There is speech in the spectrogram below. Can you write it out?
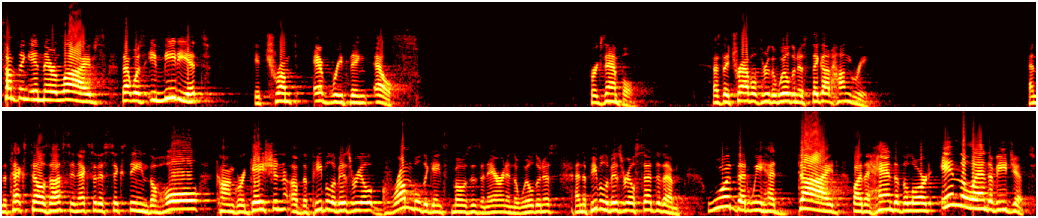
something in their lives that was immediate, it trumped everything else. For example, as they traveled through the wilderness, they got hungry. And the text tells us in Exodus 16 the whole congregation of the people of Israel grumbled against Moses and Aaron in the wilderness. And the people of Israel said to them, Would that we had died by the hand of the Lord in the land of Egypt,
